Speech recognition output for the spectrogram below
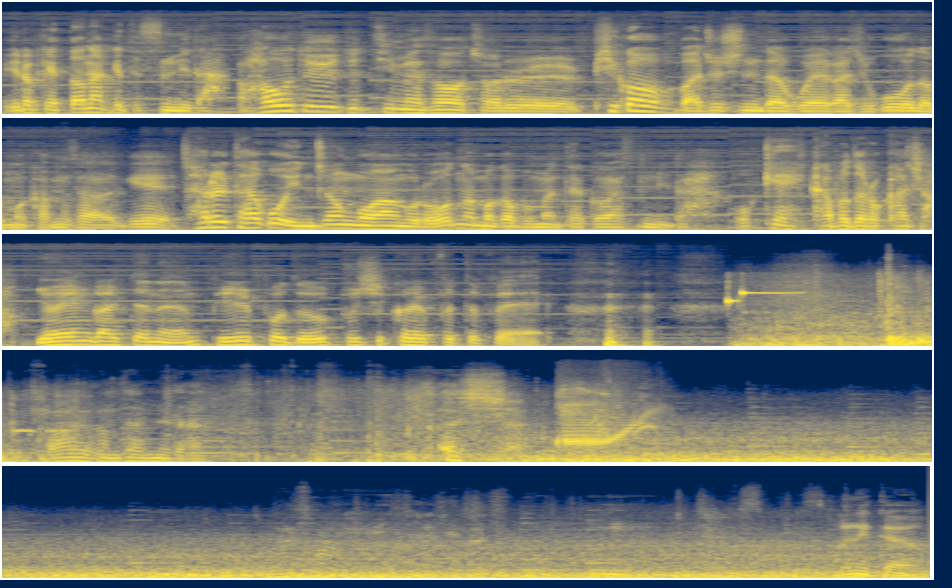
이렇게 떠나게 됐습니다. 하우드유드 팀에서 저를 픽업 와주신다고 해가지고 너무 감사하게 차를 타고 인천공항으로 넘어가 보면 될 것 같습니다. 오케이 가보도록 하죠. 여행 갈 때는 빌포드 부시크래프트 백. 아 감사합니다. 아씨. 그러니까요.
